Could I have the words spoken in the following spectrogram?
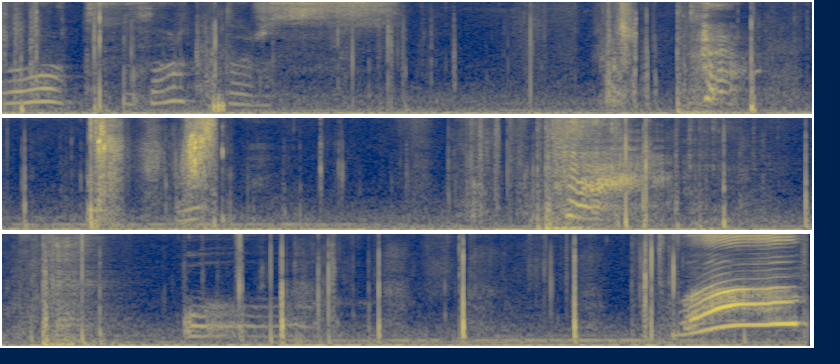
zort zorttur. Oo. Lan!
